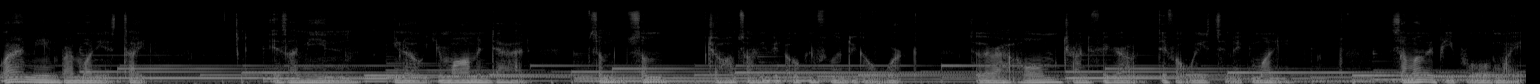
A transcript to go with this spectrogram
What I mean by money is tight is I mean, you know, your mom and dad, some some jobs aren't even open for them to go work. So they're at home trying to figure out different ways to make money. Some other people might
